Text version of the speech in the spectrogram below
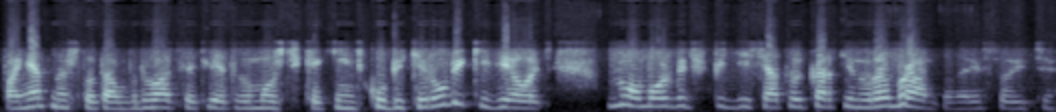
Понятно, что там в 20 лет вы можете какие-нибудь кубики-рубики делать, но, может быть, в 50 вы картину Рембранта нарисуете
